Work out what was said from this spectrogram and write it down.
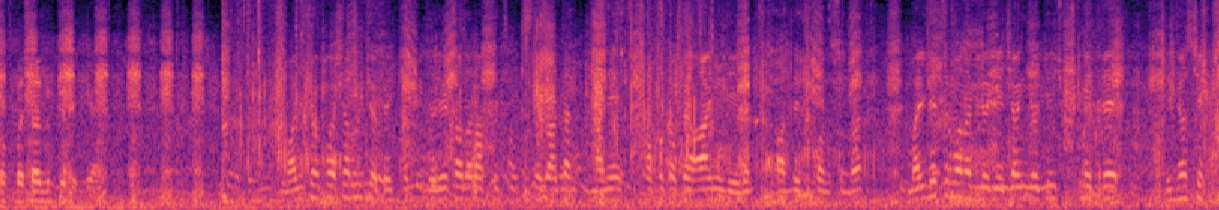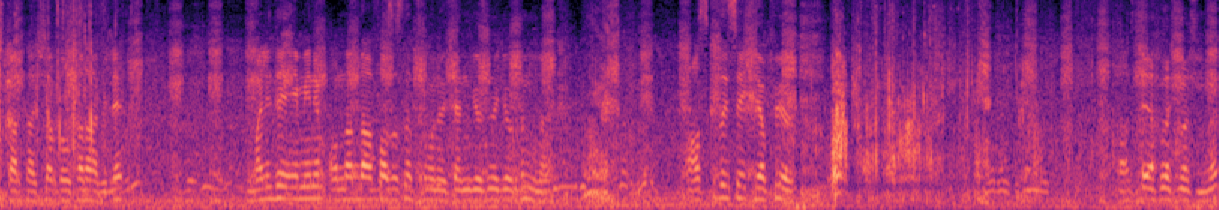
Çok başarılı bir köpek yani. Mali çok başarılı köpek. Göreğe kadar atletik. İkisi de zaten hani kafa kafaya aynı diyelim atletik konusunda. Mali de tırmanabiliyor. Geçen gölge 3,5 metre videosu çekmiştik arkadaşlar Doğukan abiyle. Mali de eminim ondan daha fazlasına tırmanıyor. Kendi gözümle gördüm bunu. Askı desek yapıyor. Fazla yaklaşmasınlar.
